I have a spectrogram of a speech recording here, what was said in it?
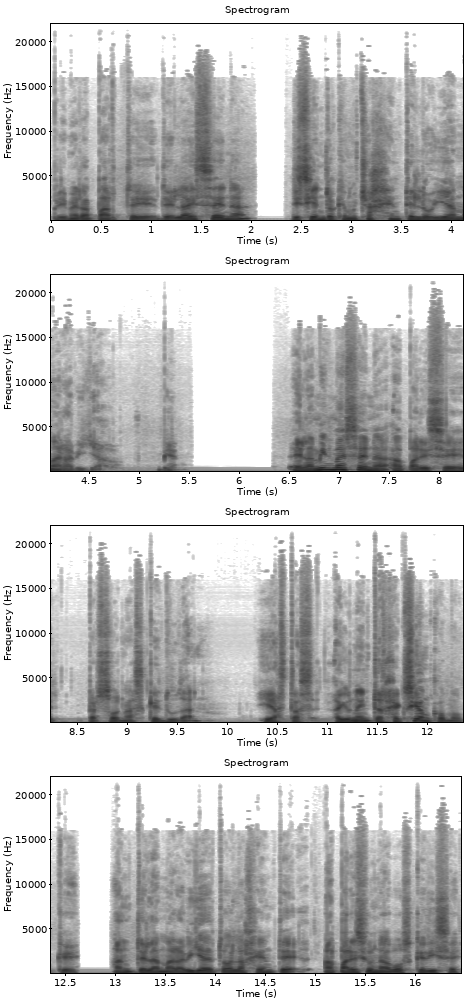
primera parte de la escena diciendo que mucha gente lo oía maravillado. Bien. En la misma escena aparecen personas que dudan y hasta hay una interjección como que ante la maravilla de toda la gente aparece una voz que dice,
